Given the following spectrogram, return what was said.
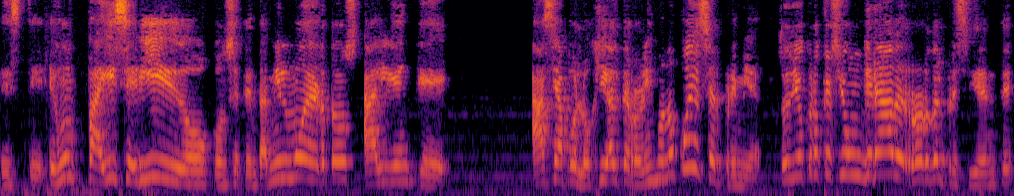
este, en un país herido, con 70 mil muertos, alguien que hace apología al terrorismo no puede ser premier. Entonces yo creo que ha sido un grave error del presidente,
